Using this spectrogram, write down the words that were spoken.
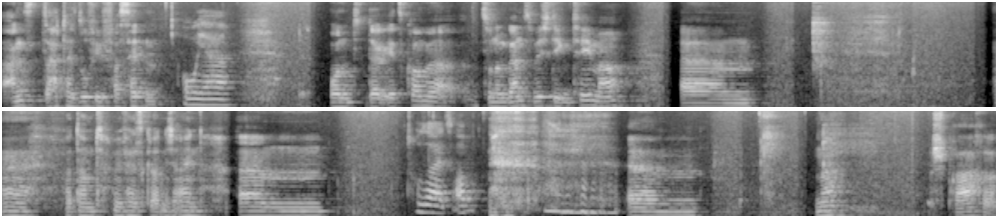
Angst hat halt so viele Facetten. Oh ja. Und da, jetzt kommen wir zu einem ganz wichtigen Thema. Ähm, äh, verdammt, mir fällt es gerade nicht ein. Ähm, Tu so als ob. ähm, na, Sprache.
